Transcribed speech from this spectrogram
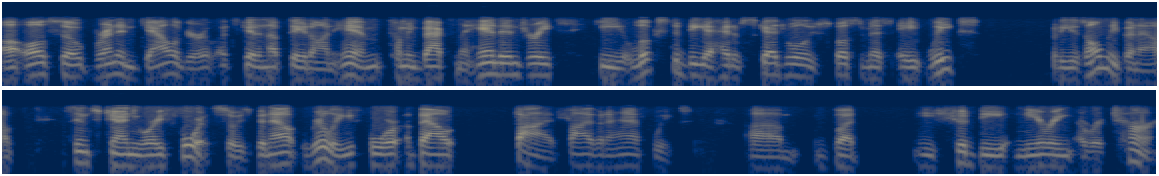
Uh, also, Brendan Gallagher, let's get an update on him. Coming back from a hand injury, he looks to be ahead of schedule. He's supposed to miss eight weeks, but he has only been out since January 4th. So he's been out really for about five, five and a half weeks. Um, but he should be nearing a return.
